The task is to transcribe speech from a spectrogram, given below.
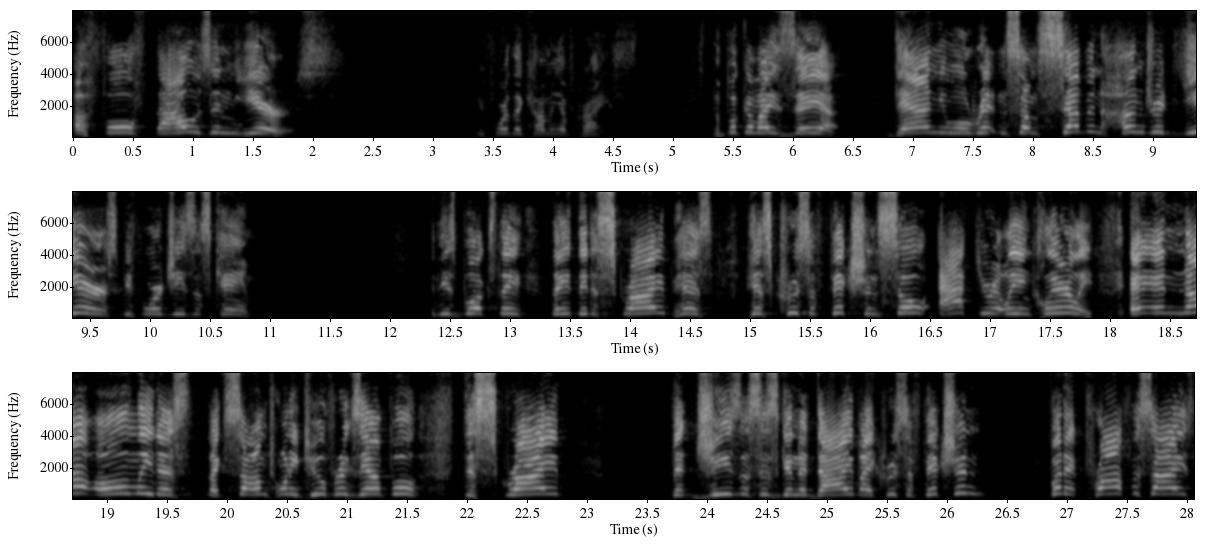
a full thousand years before the coming of Christ. The book of Isaiah, Daniel written some 700 years before Jesus came. These books, they, they, they describe his, his crucifixion so accurately and clearly. And, and not only does, like Psalm 22, for example, describe that Jesus is going to die by crucifixion, but it prophesies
